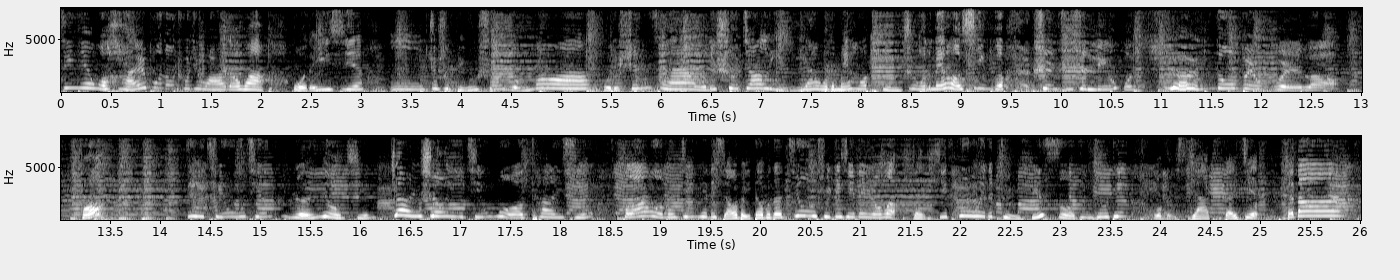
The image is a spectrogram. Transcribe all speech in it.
今年我还不能出去玩的话，我的一些嗯，就是比如说容貌啊，我的身材啊，我的社交礼仪啊，我的美好品质，我的美好性格，甚至是灵魂，全都被毁了。哦，疫情无情，人有情，战胜疫情我看行。好啦，我们今天的小北叨叨就是这些内容了。感谢各位的准时锁定收听，我们下次再见，拜拜。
